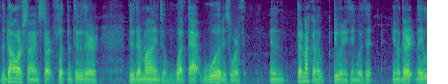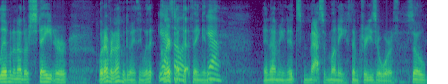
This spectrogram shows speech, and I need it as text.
the dollar signs start flipping through their, through their minds of what that wood is worth, and they're not going to do anything with it. You know, they they live in another state or whatever. They're not going to do anything with it. Yeah, Clear cut that thing, and Yeah. and I mean it's massive money them trees are worth. So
